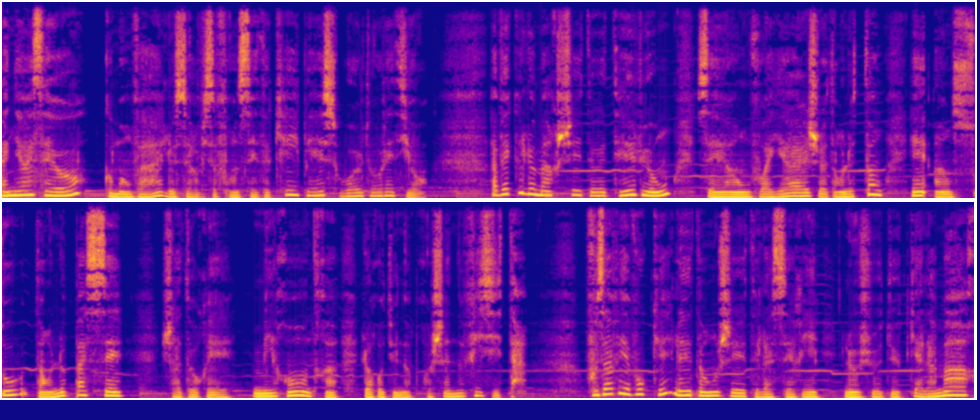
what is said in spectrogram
안녕하세요. Comment va le service français de KBS World Radio? Avec le marché de Thérion, c'est un voyage dans le temps et un saut dans le passé. J'adorais m'y rendre lors d'une prochaine visite. Vous avez évoqué les dangers de la série Le jeu du calamar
